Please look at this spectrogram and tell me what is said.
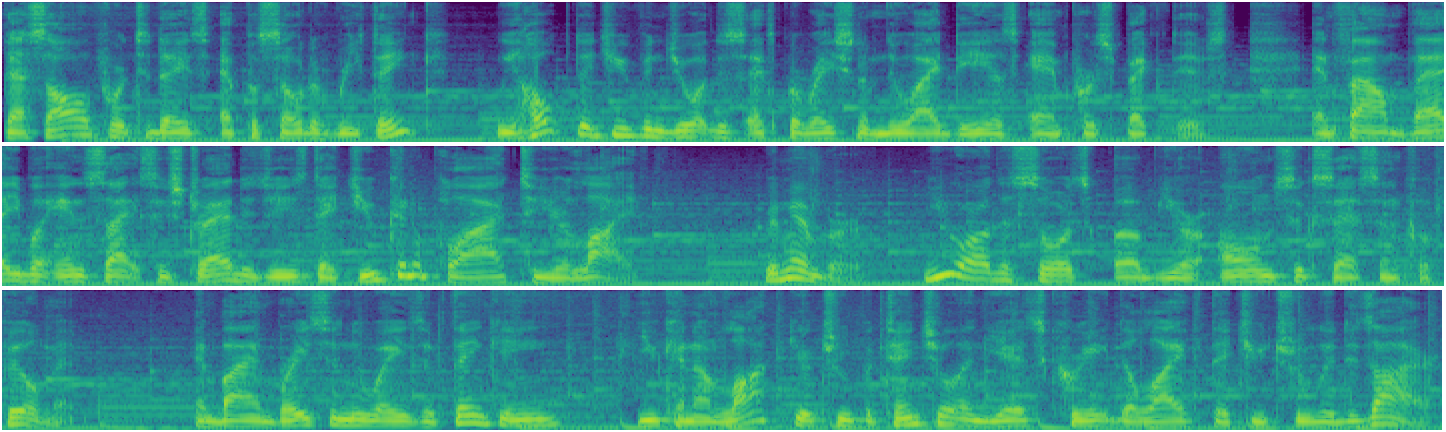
That's all for today's episode of Rethink. We hope that you've enjoyed this exploration of new ideas and perspectives and found valuable insights and strategies that you can apply to your life. Remember, you are the source of your own success and fulfillment. And by embracing new ways of thinking, you can unlock your true potential and yes, create the life that you truly desire.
